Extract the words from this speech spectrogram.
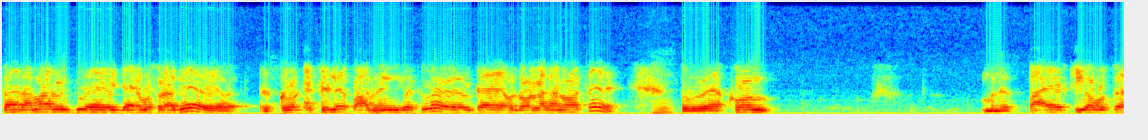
স্যার আমার ওই যে দেড় বছর আগে রোড অ্যাক্সিডেন্টে পা ভেঙে গেছিল ওটা এখন রড লাগানো আছে। তো এখন মানে পায়ের কি অবস্থা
